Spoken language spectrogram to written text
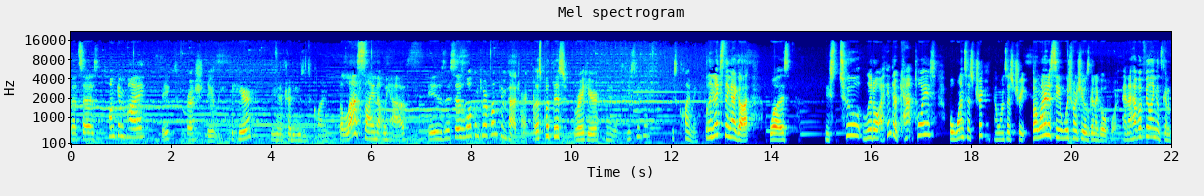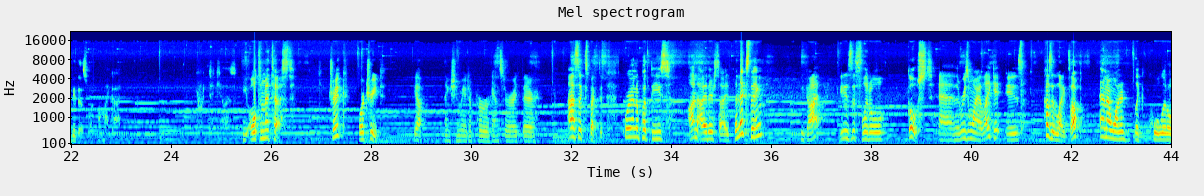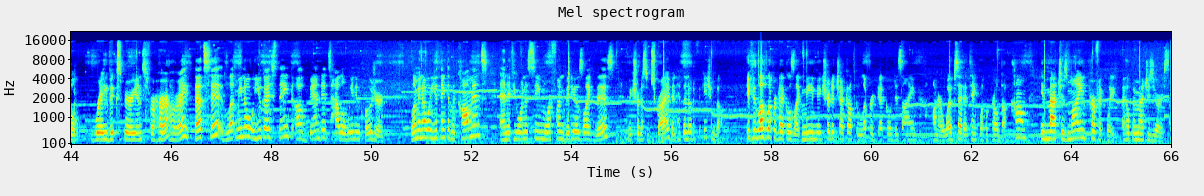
that says pumpkin pie baked fresh daily. Here, you're gonna try to use it to climb. The last sign that we have is this says welcome to our pumpkin patch. All right, let's put this right here. Look at this. Do you see this? It's climbing. The next thing I got was these two little, I think they're cat toys, but one says trick and one says treat. So I wanted to see which one she was gonna go for. And I have a feeling it's gonna be this one. Oh my God. You're ridiculous. The ultimate test. Trick or treat? Yeah, I think she made up her answer right there. As expected. We're gonna put these on either side. The next thing we got is this little ghost. And the reason why I like it is because it lights up. And I wanted like a cool little rave experience for her. All right, that's it. Let me know what you guys think of Bandit's Halloween enclosure. Let me know what you think in the comments. And if you want to see more fun videos like this, make sure to subscribe and hit the notification bell. If you love leopard geckos like me, make sure to check out the leopard gecko design on our website at tanklifeapparel.com. It matches mine perfectly. I hope it matches yours.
